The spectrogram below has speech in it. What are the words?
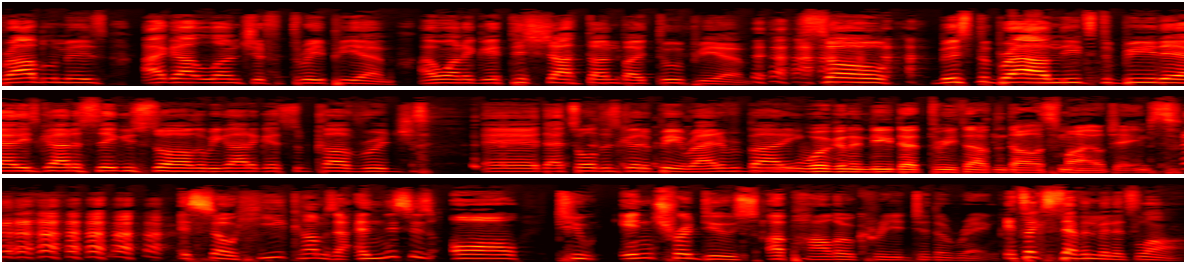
Problem is, I got lunch at 3 p.m. I want to get this shot done by 2 p.m. So, Mr. Brown needs to be there. He's got to sing his song, and we got to get some coverage. And that's all there's going to be, right, everybody? We're gonna need that three thousand dollar smile, James. So he comes out, and this is all to introduce Apollo Creed to the ring. It's like seven minutes long.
